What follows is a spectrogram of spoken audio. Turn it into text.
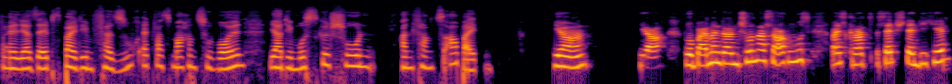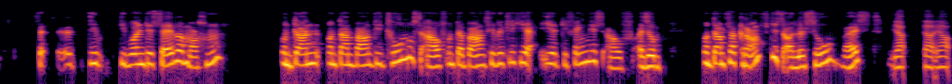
weil ja selbst bei dem Versuch, etwas machen zu wollen, ja die Muskel schon anfangen zu arbeiten. Ja, ja. Wobei man dann schon auch sagen muss, weil es gerade Selbstständige, äh, die, die wollen das selber machen und dann, und dann bauen die Tonus auf und da bauen sie wirklich ihr, ihr Gefängnis auf. Also, und dann verkrampft es alles so, weißt? Ja, ja, ja.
